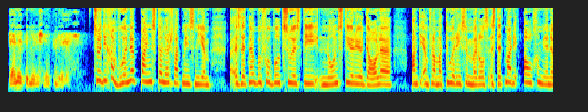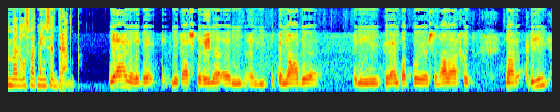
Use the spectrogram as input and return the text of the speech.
dan het die mens ook nodig. So die gewone pynstillers wat mens neem, is dit nou byvoorbeeld soos die non-steroidale anti-inflammatoriese middels, is dit maar die algemene middels wat mense drink? Ja, en hulle drink met aspirine en en Panado en die grandpapoeiers en al daai goed. Maar die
